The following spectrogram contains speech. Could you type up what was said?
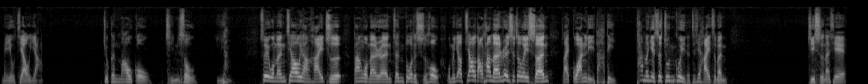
没有教养。就跟猫狗禽兽一样，所以我们教养孩子。当我们人增多的时候，我们要教导他们认识这位神，来管理大地。他们也是尊贵的，这些孩子们。即使那些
